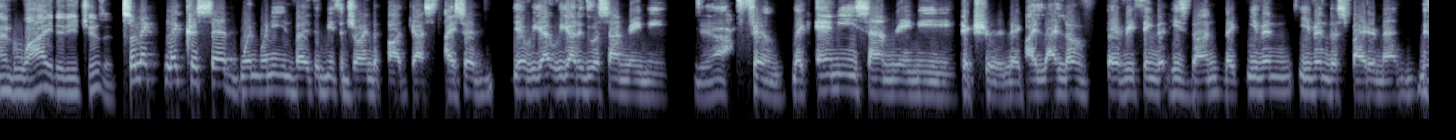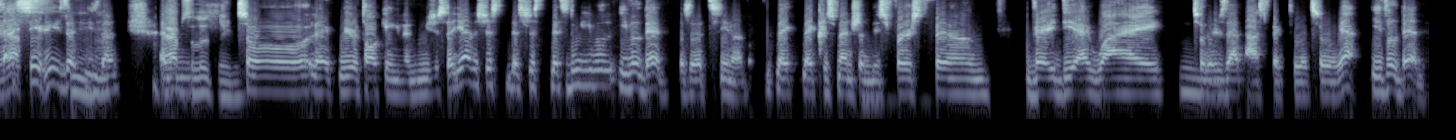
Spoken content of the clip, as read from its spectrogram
And why did you choose it? So like like Chris said, when when he invited me to join the podcast, I said, yeah, we got we got to do a Sam Raimi Yeah. film, like any Sam Raimi picture. Like I, I love everything that he's done. Like even even the Spider Man Yes. series that he's Mhm. done. And then- Absolutely. so like we were talking and we just said, yeah, let's just let's just let's do Evil Evil Dead because it's you know like like Chris mentioned, his first film, very DIY. So hmm. there's that aspect to it. So yeah, Evil Dead.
